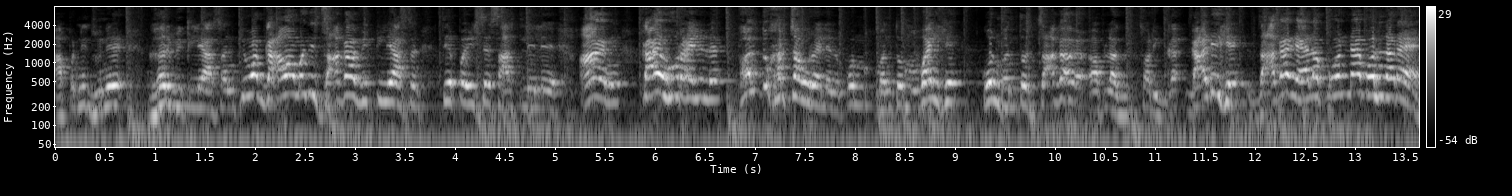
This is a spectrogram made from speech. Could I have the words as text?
आपण जुने घर विकले असन किंवा गावामध्ये जागा विकली असन ते पैसे साचलेले. आणि काय होऊ राहिलेले? फालतू खर्चा होऊ राहिलेलं. कोण म्हणतो मोबाईल घे कोण म्हणतो जागा आपला सॉरी गाडी घे. जागा घ्यायला कोण नाही बोलणार आहे?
